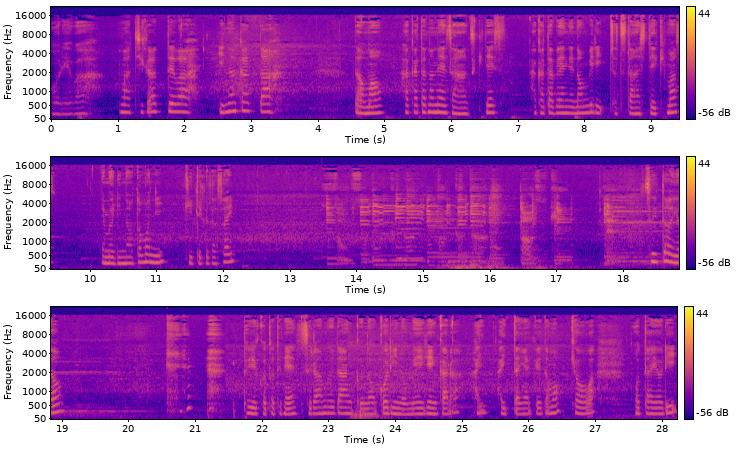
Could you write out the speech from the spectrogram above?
俺は間違ってはいなかった。どうも博多の姉さんあつきです。博多弁でのんびり雑談していきます。眠りのお供に聞いてください。水筒よ。ということでね「スラムダンクのゴリの名言から、はい、入ったんやけれども今日はお便り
